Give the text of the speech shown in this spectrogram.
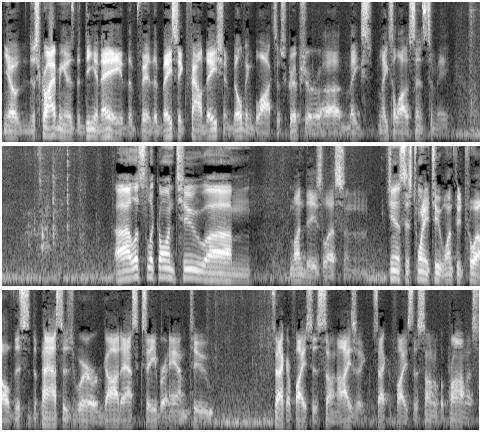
you know describing it as the DNA, the the basic foundation building blocks of Scripture uh, makes makes a lot of sense to me. Uh, let's look on to um, Monday's lesson. Genesis 22, 1 through 12. This is the passage where God asks Abraham to sacrifice his son Isaac, sacrifice the son of the promise.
